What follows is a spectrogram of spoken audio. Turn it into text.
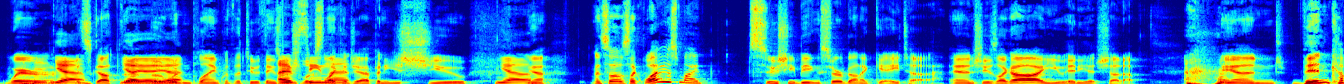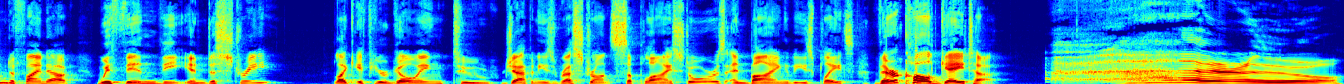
where Mhm, yeah. it's got the, Yeah, yeah, the wooden plank with the two things, I've which looks seen like a. Japanese shoe. Yeah. Yeah. And so I was like, why is my sushi being served on a geta? And she's like, ah, you idiot, shut up. and then come to find out within the industry, like if you're going to Japanese restaurant supply stores and buying these plates, they're called geta. Oh.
